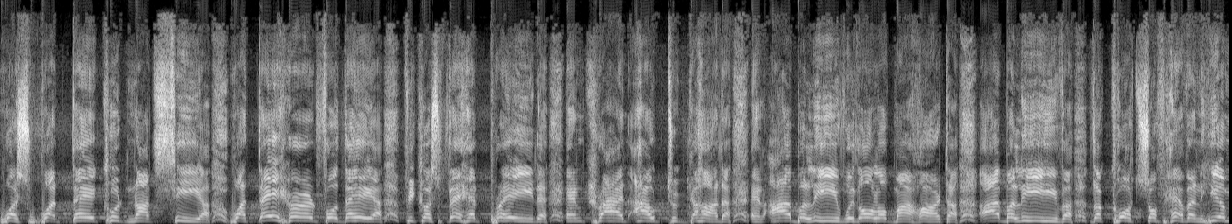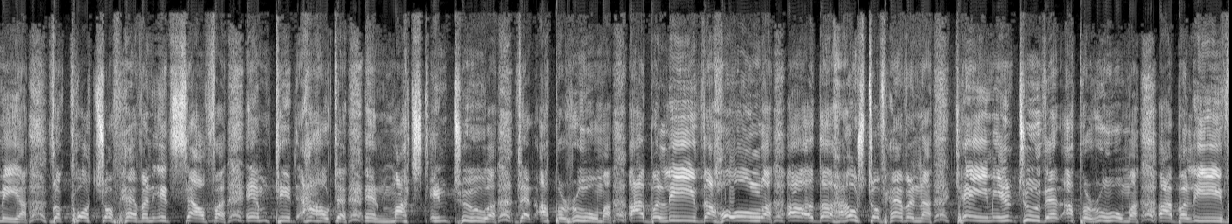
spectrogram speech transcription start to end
was what they could not see, uh, what they heard for they, uh, because they had prayed and cried out to God. And I believe with all of my heart, uh, I believe the courts of heaven, hear me, the courts of heaven itself emptied out and marched into that upper room. I believe the whole, uh, the host of heaven came into that upper room. I believe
